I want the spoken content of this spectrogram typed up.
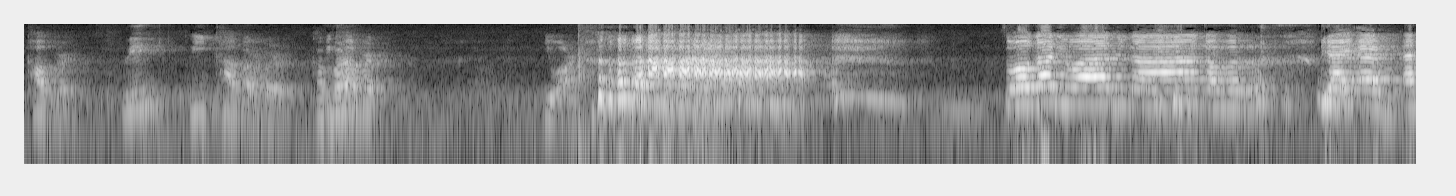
cover. We We cover. cover We Cover? cover. You are. Semoga Diwa juga cover di IM. Eh,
